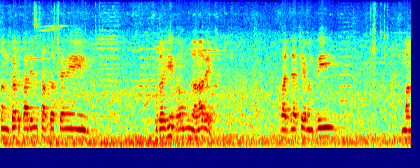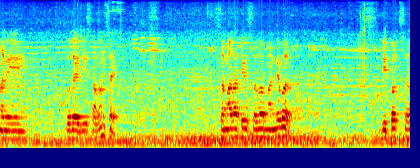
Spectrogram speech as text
संकटकालीन सातत्याने पुढेही धावून जाणारे राज्याचे मंत्री माननीय उदयजी सावंत साहेब. समाजातील सर्व मान्यवर दीपकसह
